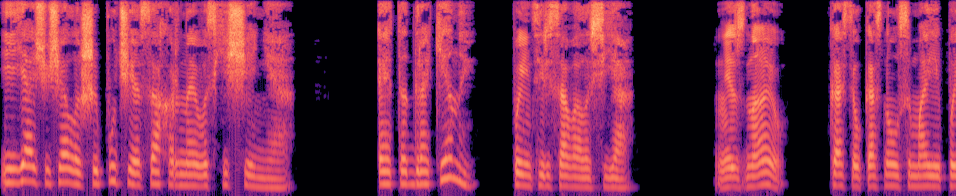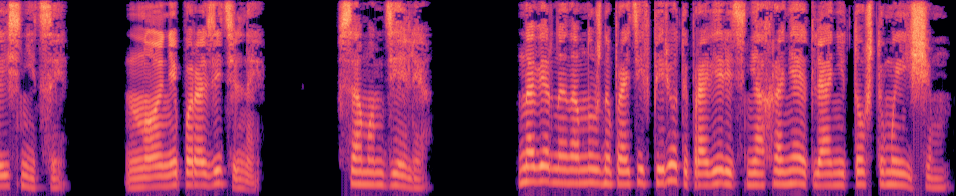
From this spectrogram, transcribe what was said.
и я ощущала шипучее сахарное восхищение. «Это дракены?» — поинтересовалась я. «Не знаю», — Кастел коснулся моей поясницы но они поразительны. В самом деле. Наверное, нам нужно пройти вперед и проверить, не охраняют ли они то, что мы ищем.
